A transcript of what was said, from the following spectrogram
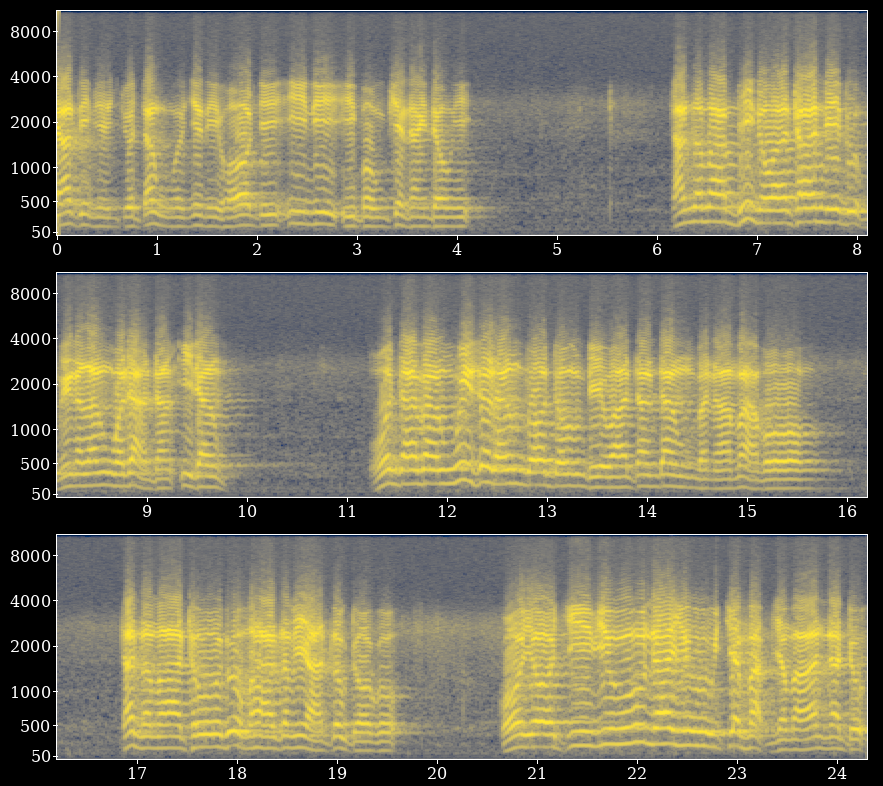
ရားသိမြင်ကြွတတ်ဝင်ခြင်းသည်ဟောဒီဤနိဤပုံဖြစ်နိုင်တုံ၏တန်သမဘိနဝထာနေတုမင်္ဂလံဝဒတံဣဒံဝတ္တဗံဝိစရံသောတုံဒေဝတန်တံဗနာမဘောတသမထိုတို့မဟာသမယသုတ်တော်ကို ကိုရောကြည်ပြူနာယူကျက်မှမြမနတ်တို့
